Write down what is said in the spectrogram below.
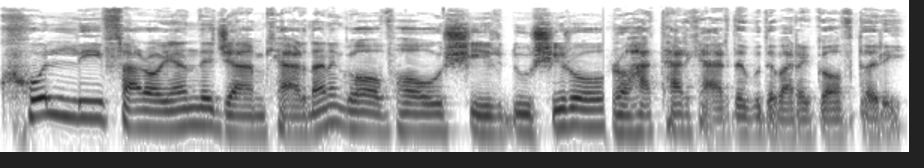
کلی فرایند جمع کردن گاوها و شیردوشی رو راحت تر کرده بوده برای گاوداری.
